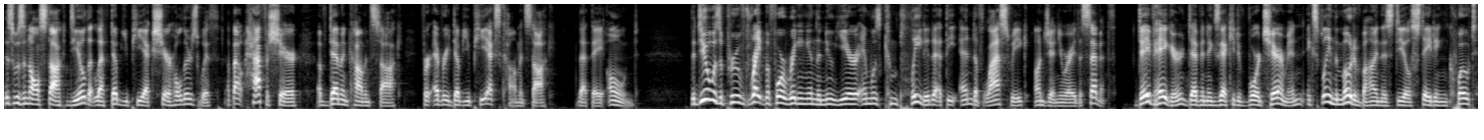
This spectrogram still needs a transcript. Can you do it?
This was an all stock deal that left WPX shareholders with about half a share of Devon common stock for every WPX common stock that they owned. The deal was approved right before ringing in the new year and was completed at the end of last week on January the 7th. Dave Hager, Devon Executive Board Chairman, explained the motive behind this deal, stating, quote,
